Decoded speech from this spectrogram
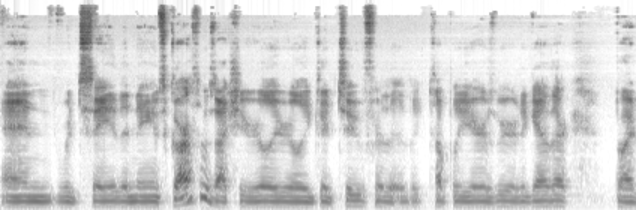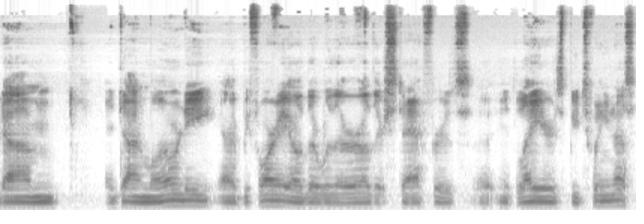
and would say the names. Garth was actually really really good too for the, the couple of years we were together, but um, and Don Maloney uh, before me, or there were there were other staffers, uh, layers between us.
